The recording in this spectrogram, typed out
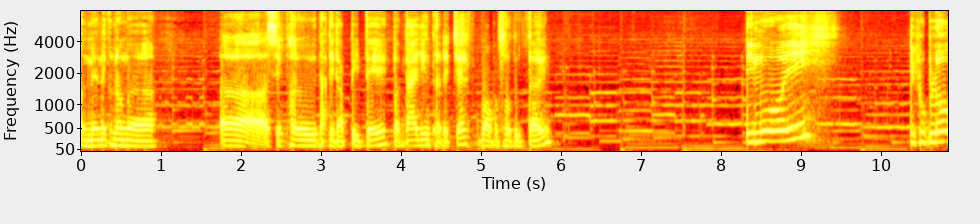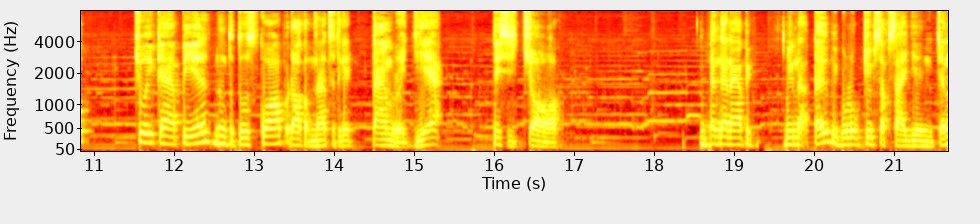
មិនមែននៅក្នុងអឺសិភៅថ្នាក់ទី12ទេប៉ុន្តែយើងត្រូវតែចេះវប្បធម៌ទូទៅទី1ពិភពលោកជួយការពារនិងទទួលស្គាល់ផ្ដល់កំណើតសេដ្ឋកិច្ចតាមរយៈទេសចរអញ្ចឹងកាលណា យើងដាក់ទៅពិភពលោកជួយផ្សព្វផ្សាយយើងអញ្ចឹង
